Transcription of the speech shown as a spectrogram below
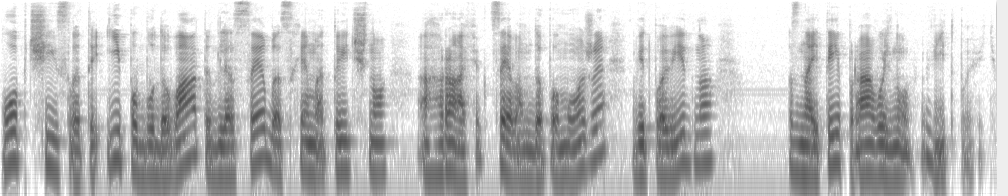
обчислити і побудувати для себе схематично графік. Це вам допоможе відповідно знайти правильну відповідь.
